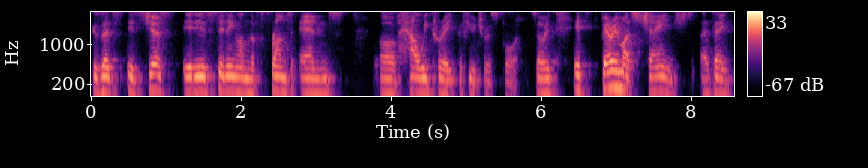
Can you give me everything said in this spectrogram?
because that's it's just it is sitting on the front end of how we create the future of sport. So it's it's very much changed, I think,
